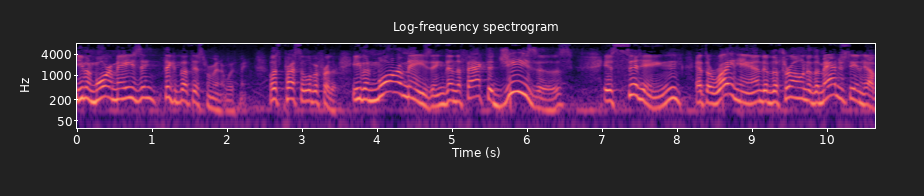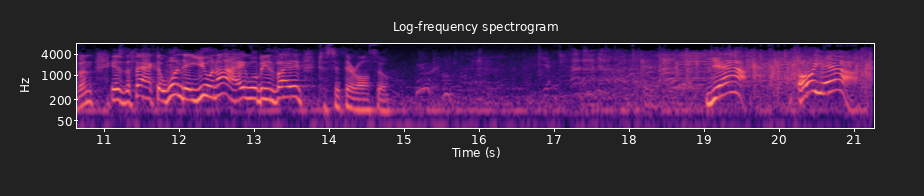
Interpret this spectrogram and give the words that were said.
even more amazing, think about this for a minute with me. Let's press a little bit further. Even more amazing than the fact that Jesus is sitting at the right hand of the throne of the majesty in heaven is the fact that one day you and I will be invited to sit there also. Yeah. Oh, yeah.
